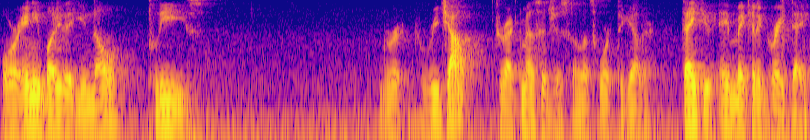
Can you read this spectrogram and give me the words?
or anybody that you know, please reach out, direct messages, and let's work together. Thank you. Hey, make it a great day.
